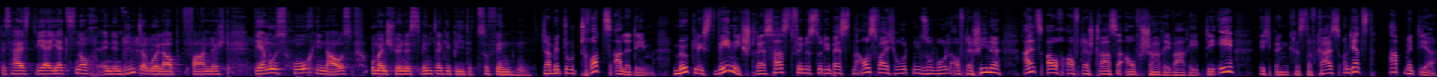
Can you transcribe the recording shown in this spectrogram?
Das heißt, wer jetzt noch in den Winterurlaub fahren möchte, der muss hoch hinaus, um ein schönes Wintergebiet zu finden. Damit du trotz alledem möglichst wenig Stress hast, findest du die besten Ausweichrouten sowohl auf der Schiene als auch auf der Straße auf charivari.de. Ich bin Christoph Kreis und jetzt ab mit dir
